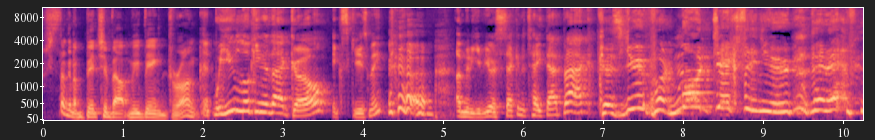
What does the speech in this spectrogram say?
she's not gonna bitch about me being drunk. Were you looking at that girl? Excuse me? I'm gonna give you a second to take that back, because you put more dicks in you than ever.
